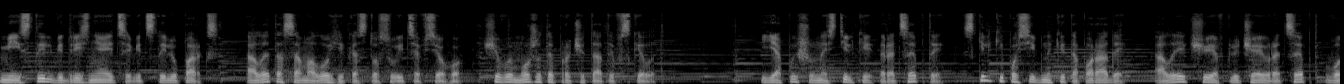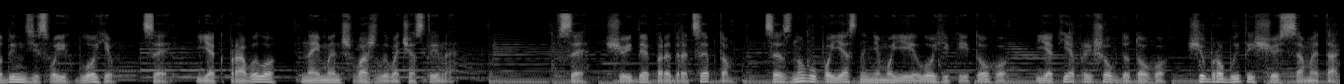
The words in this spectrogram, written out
Мій стиль відрізняється від стилю Паркс, але та сама логіка стосується всього, що ви можете прочитати в скелет. Я пишу не стільки рецепти, скільки посібники та поради, але якщо я включаю рецепт в один зі своїх блогів, це, як правило, найменш важлива частина. Все, що йде перед рецептом, це знову пояснення моєї логіки і того, як я прийшов до того, щоб робити щось саме так.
